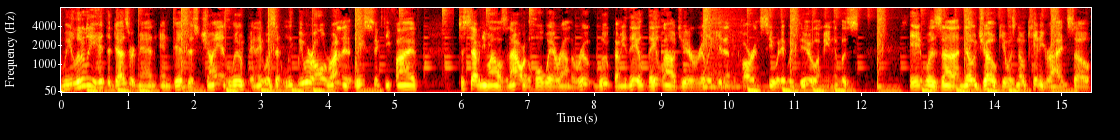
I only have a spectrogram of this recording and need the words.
we literally hit the desert, man, and did this giant loop. And it was at least, we were all running at least 65 to 70 miles an hour the whole way around the route, loop. I mean, they, they allowed you to really get in the car and see what it would do. I mean, it was, it was uh, no joke. It was no kiddie ride. So,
